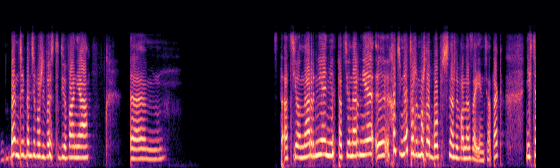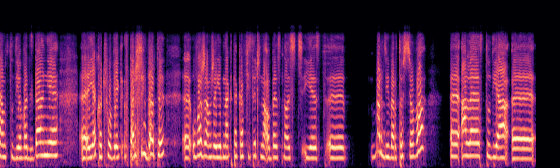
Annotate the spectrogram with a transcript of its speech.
będzie, będzie możliwość studiowania em, stacjonarnie, niestacjonarnie. Y, Chodzi mi o to, że można było przyjść na żywo na zajęcia, tak? Nie chciałam studiować zdalnie. E, Jako człowiek starszej daty e, uważam, że jednak taka fizyczna obecność jest e, bardziej wartościowa, e, ale studia e,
